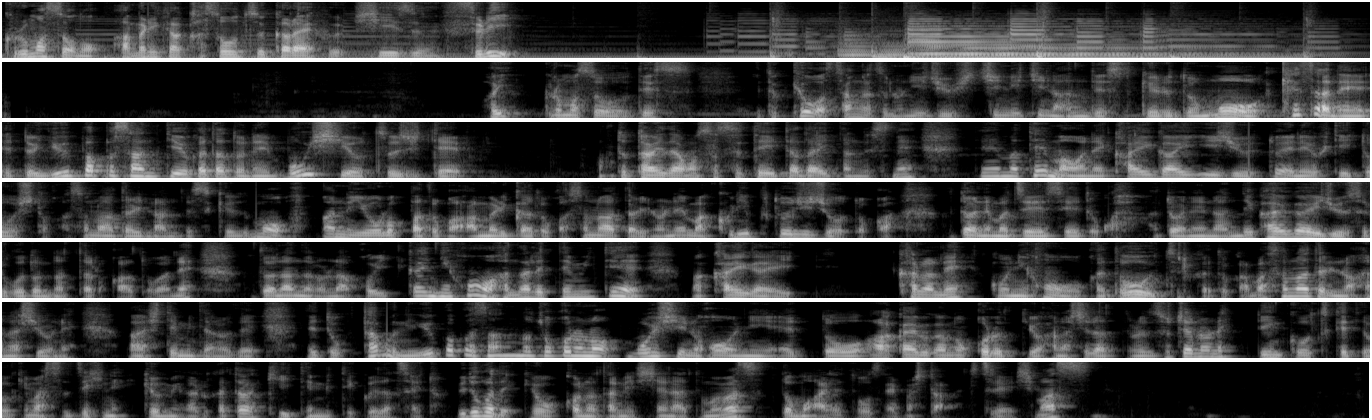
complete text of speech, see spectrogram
クロマスオのアメリカ仮想通貨ライフシーズン3。はい、クロマスオです。えっと、今日は3月の27日なんですけれども、今朝ね、えっと、ゆうパパさんっていう方とね、 Voicy を通じて、と対談をさせていただいたんですね。で、まあ、テーマはね、海外移住と NFT 投資とか、そのあたりなんですけれども、まあね、ヨーロッパとかアメリカとか、そのあたりのね、まあ、クリプト事情とか、あとはね、まあ、税制とか、あとはね、なんで海外移住することになったのかとかね、あとはなんだろうな、こう一回日本を離れてみて、まあ、海外からね、こう日本がどう映るかとか、まあ、そのあたりの話をね、まあ、してみたので、えっと、多分ね、ゆうパパさんのところの Voicy の方に、えっと、アーカイブが残るっていう話だったので、そちらのね、リンクをつけておきます。ぜひね、興味がある方は聞いてみてくださいというところで、今日この辺りにしたいなと思います。どうもありがとうございました。失礼します。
